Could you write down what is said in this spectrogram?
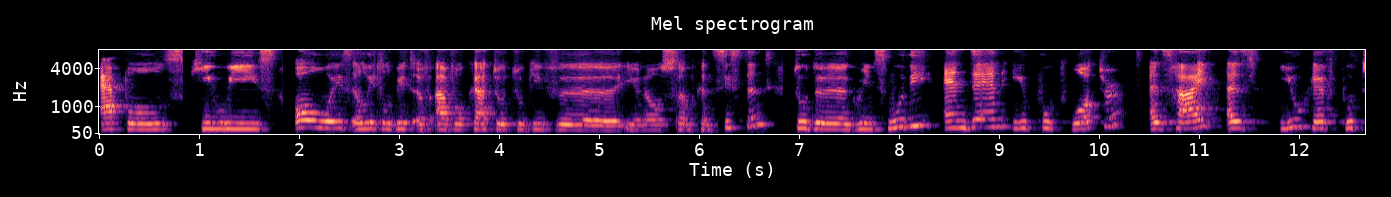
apples, kiwis, always a little bit of avocado to give, uh, you know, some consistent to the green smoothie. And then you put water as high as you have put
